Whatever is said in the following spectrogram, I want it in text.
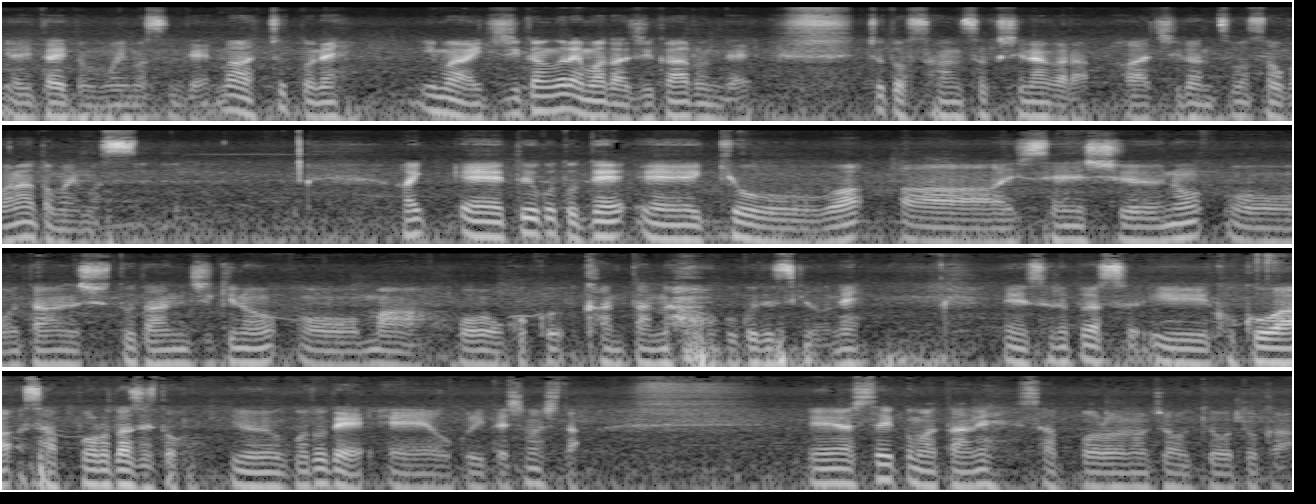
やりたいと思いますんで。まあちょっとね今1時間ぐらいまだ時間あるんでちょっと散策しながら時間潰そうかなと思います。はい、えー、ということで、えー、今日はあ先週の断酒と断食のまあ、報告簡単な 報告ですけどね、えー、それプラス、えー、ここは札幌だぜということで、えー、お送りいたしました、えー、明日以降またね札幌の状況とか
